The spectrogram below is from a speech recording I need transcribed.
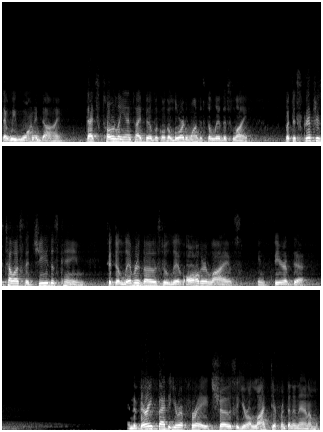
that we want to die. That's totally anti-biblical. The Lord wants us to live this life. But the scriptures tell us that Jesus came to deliver those who live all their lives in fear of death. And the very fact that you're afraid shows that you're a lot different than an animal.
